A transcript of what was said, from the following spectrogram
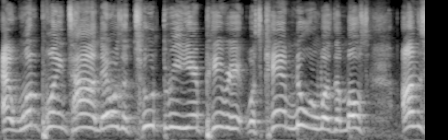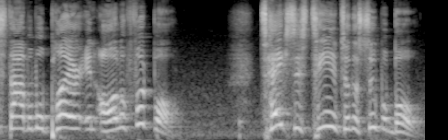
At one point in time, there was a two, three year period was Cam Newton was the most unstoppable player in all of football. Takes his team to the Super Bowl.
